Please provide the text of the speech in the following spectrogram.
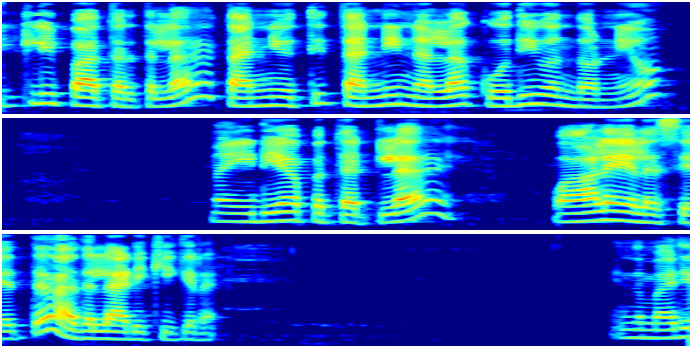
இட்லி பாத்திரத்தில் தண்ணி ஊற்றி தண்ணி நல்லா கொதி வந்தோடனையும் நான் இடியாப்பத்தட்டில் வாழை இலை சேர்த்து அதில் அடுக்கிக்கிறேன். இந்த மாதிரி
